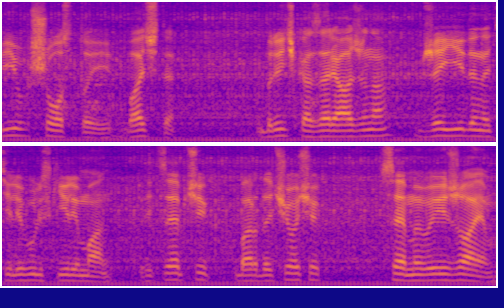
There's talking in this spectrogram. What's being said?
пів шостої. Бачите? Бричка заряджена, вже їде на Тілігульський ліман. Прицепчик, бардачочок. Все, ми виїжджаємо.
